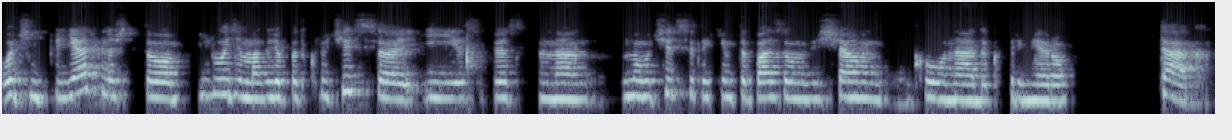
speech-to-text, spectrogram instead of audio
очень приятно, что люди могли подключиться и, соответственно, научиться каким-то базовым вещам клоунада, к примеру. Так,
